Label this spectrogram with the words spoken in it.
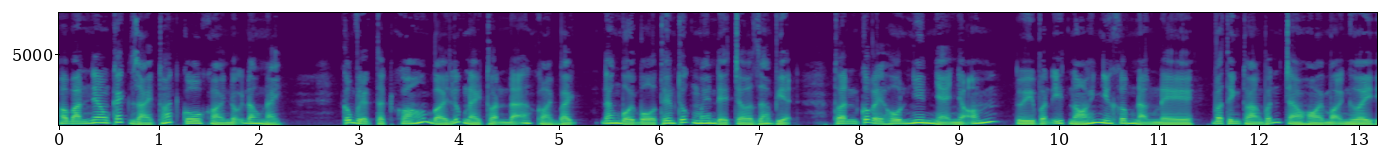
Họ bàn nhau cách giải thoát cô khỏi nỗi đau này. Công việc thật khó bởi lúc này Thuận đã khỏi bệnh, đang bồi bổ thêm thuốc men để chờ ra viện. Thuận có vẻ hồn nhiên nhẹ nhõm, tuy vẫn ít nói nhưng không nặng nề và thỉnh thoảng vẫn chào hỏi mọi người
